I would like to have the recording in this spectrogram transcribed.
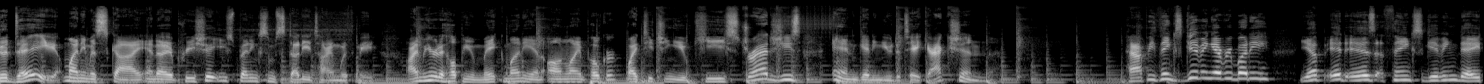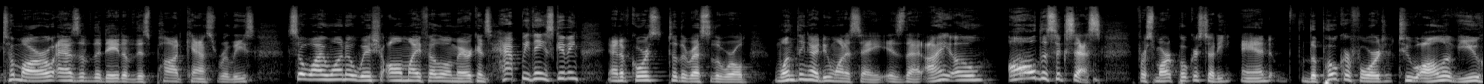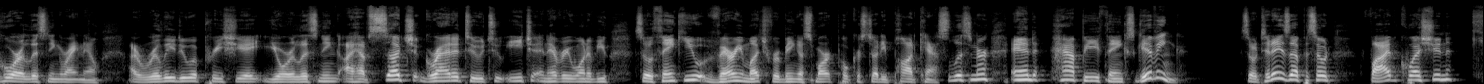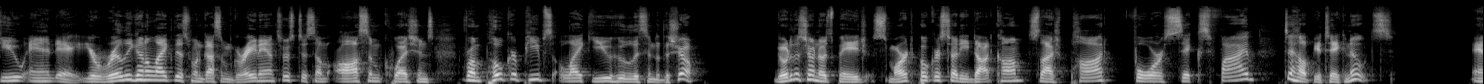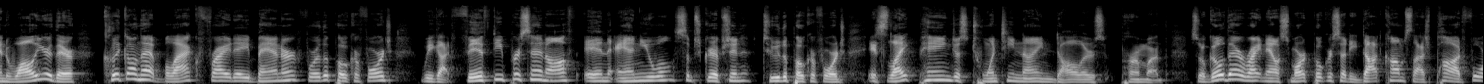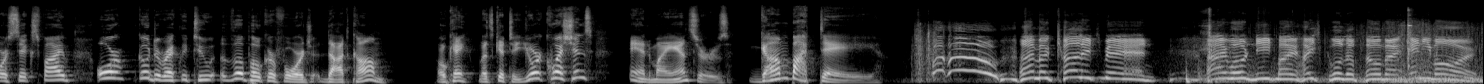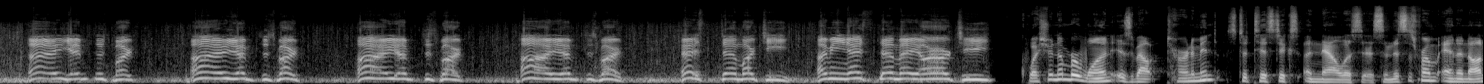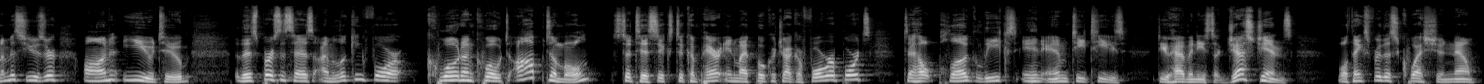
Good day. My name is Sky, and I appreciate you spending some study time with me. I'm here to help you make money in online poker by teaching you key strategies and getting you to take action. Happy Thanksgiving, everybody! Yep, it is Thanksgiving Day tomorrow as of the date of this podcast release. So I want to wish all my fellow Americans happy Thanksgiving and, of course, to the rest of the world. One thing I do want to say is that I owe all the success for Smart Poker Study and the Poker Forge to all of you who are listening right now. I really do appreciate your listening. I have such gratitude to each and every one of you. So thank you very much for being a Smart Poker Study podcast listener and happy Thanksgiving. So today's episode five question q&a you're really going to like this one got some great answers to some awesome questions from poker peeps like you who listen to the show Go to the show notes page, smartpokerstudy.com slash pod 465 to help you take notes. And while you're there, click on that Black Friday banner for the Poker Forge. We got 50% off an annual subscription to the Poker Forge. It's like paying just $29 per month. So go there right now, smartpokerstudy.com slash pod 465, or go directly to thepokerforge.com. Okay, let's get to your questions and my answers. Gambate! Woohoo! I'm a college man! I won't need my high school diploma anymore! I am too smart! I am too smart! I am too smart! I am too smart! S-M-R-T! I mean S-M-A-R-R-T! Question number one is about tournament statistics analysis, and this is from an anonymous user on YouTube. This person says, I'm looking for quote unquote optimal statistics to compare in my Poker Tracker 4 reports to help plug leaks in MTTs. Do you have any suggestions? Well, thanks for this question. Now,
